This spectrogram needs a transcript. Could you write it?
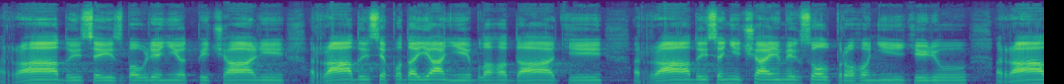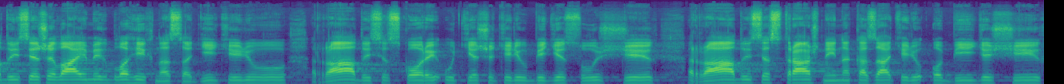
Радуйся избавлении от печали, радуйся подаянии благодати, радуйся нечаемых зол прогонителю, радуйся желаемых благих насадителю, радуйся скорый утешителю в беде сущих, радуйся страшный наказателю обидящих,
